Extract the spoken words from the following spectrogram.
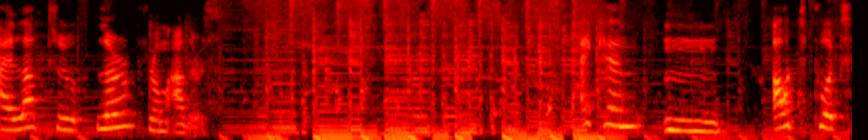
I love to learn from others. I can um, output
